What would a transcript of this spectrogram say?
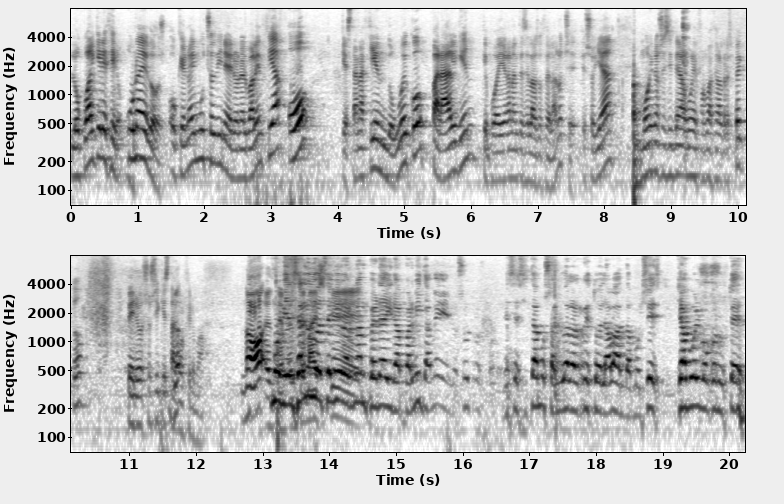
Lo cual quiere decir, una de dos, o que no hay mucho dinero en el Valencia o que están haciendo hueco para alguien que pueda llegar antes de las 12 de la noche. Eso ya, Moy no sé si tiene alguna información al respecto, pero eso sí que está confirmado. No, Muy bien, saludo al señor Hernán Pereira. Permítame, nosotros necesitamos saludar al resto de la banda. Moisés, ya vuelvo con usted.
